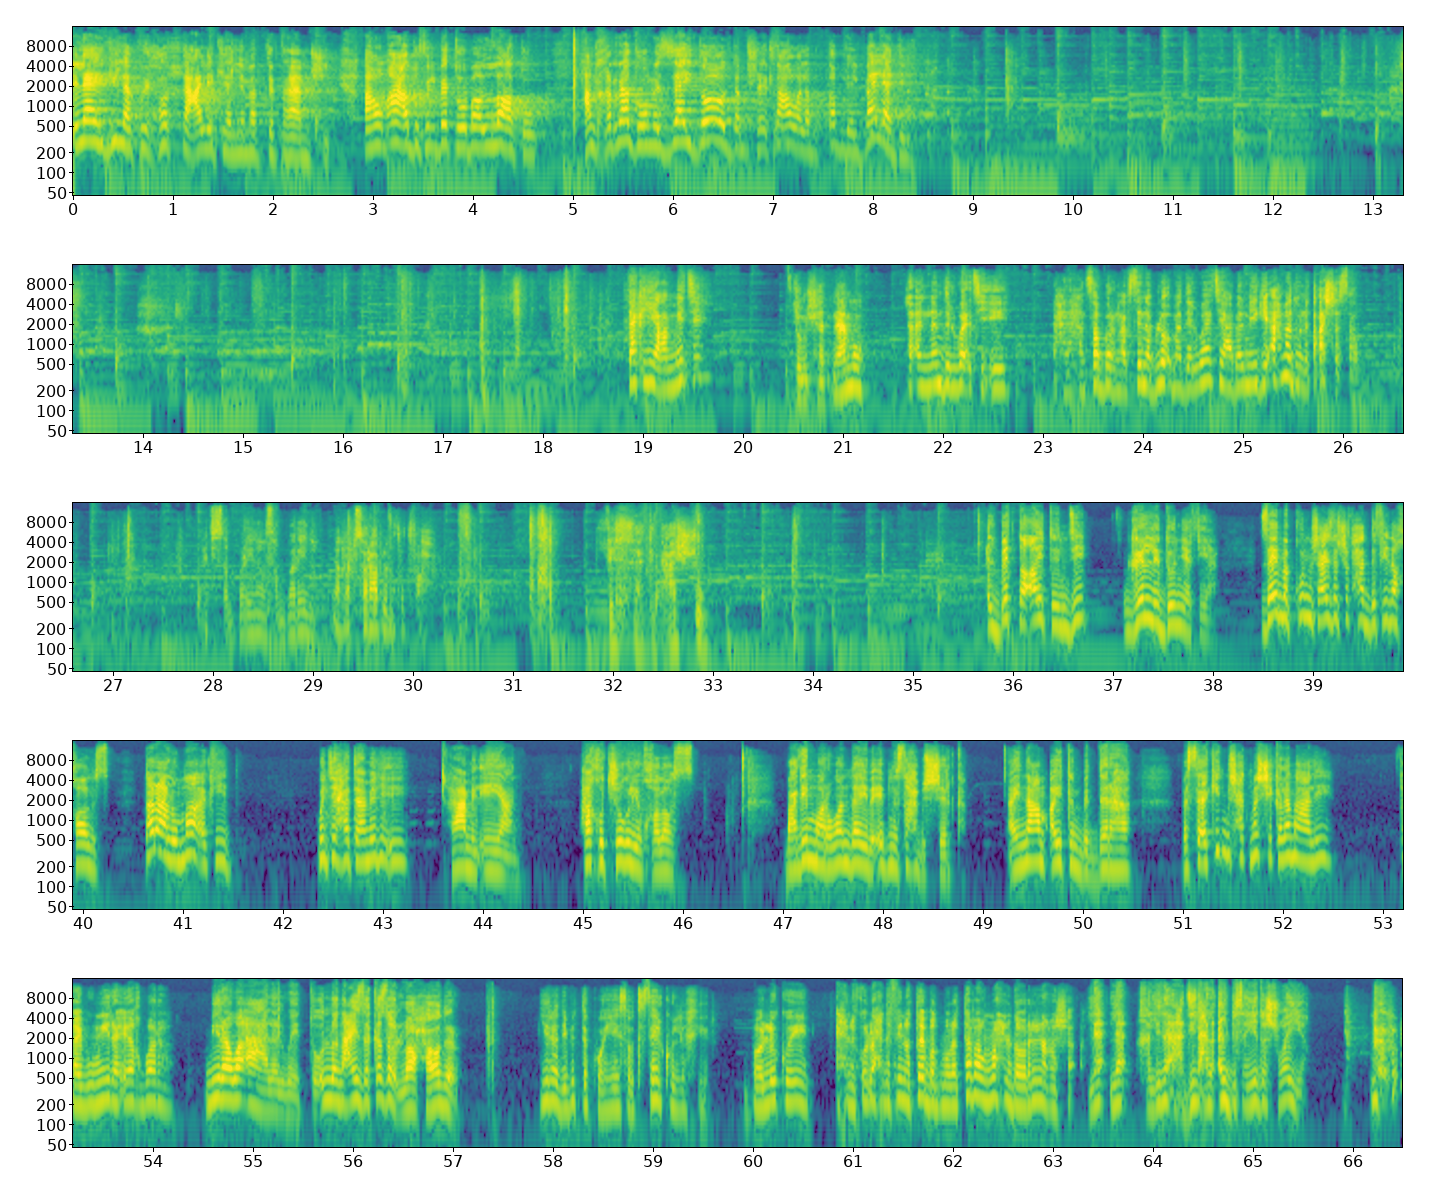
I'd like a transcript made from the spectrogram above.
إله يجي لك ويحط عليك يا اللي ما بتفهمش. أهم قعدوا في البيت وبلطوا. هنخرجهم إزاي دول؟ ده مش هيطلعوا ولا بالطبل البلدي. تاكلي يا عمتي. أنتوا مش هتناموا؟ لا ننام دلوقتي إيه؟ إحنا هنصبر نفسنا بلقمة دلوقتي عبال ما يجي أحمد ونتعشى سوا. هاتي صبرينا وصبرينا. يلا بسرعة قبل ما تطفحوا لسه هتتعشوا. البت ايتن دي غل الدنيا فيها. زي ما تكون مش عايزة تشوف حد فينا خالص. طالعة لأمها أكيد. وانتي هتعملي إيه؟ هعمل إيه يعني؟ هاخد شغلي وخلاص. بعدين مروان ده يبقى ابن صاحب الشركة. أي نعم ايتن بتديرها بس أكيد مش هتمشي كلامها عليه. طيب وميرا إيه أخبارها؟ ميرا واقعة على الواد. تقول له أنا عايزة كذا يقول لها حاضر. ميرا دي بنت كويسة وتستاهل كل خير. بقول لكم إيه إحنا كل واحدة فينا تقبض مرتبها ونروح ندور لنا على شقه لا لا خلينا قاعدين على قلب سيدة شوية.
